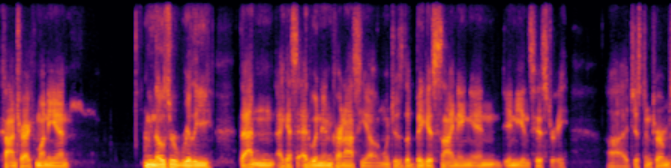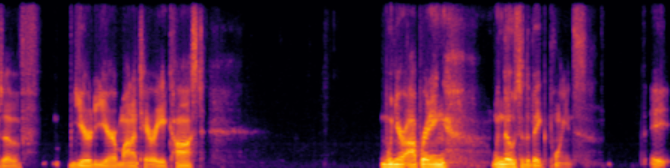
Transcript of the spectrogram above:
contract money in. I mean, those are really that, and I guess Edwin Encarnacion, which is the biggest signing in Indians history, uh, just in terms of year to year monetary cost. When you're operating, when those are the big points, it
